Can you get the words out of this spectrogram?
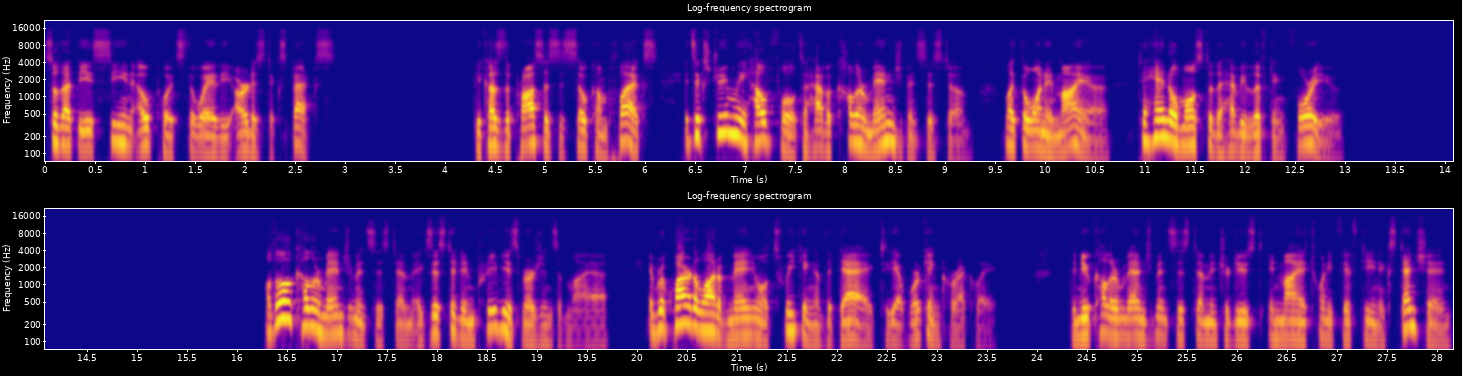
so that the scene outputs the way the artist expects. Because the process is so complex, it's extremely helpful to have a color management system, like the one in Maya, to handle most of the heavy lifting for you. Although a color management system existed in previous versions of Maya, it required a lot of manual tweaking of the DAG to get working correctly. The new color management system introduced in Maya 2015 extension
